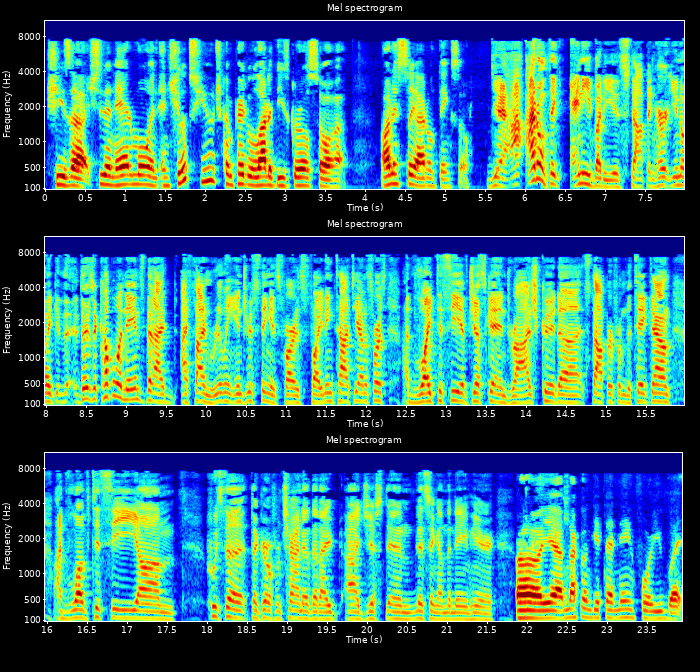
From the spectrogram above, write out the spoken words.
she's uh she's an animal and, and she looks huge compared to a lot of these girls. So uh, honestly, I don't think so. Yeah, I, I don't think anybody is stopping her. You know, like th- there's a couple of names that I I find really interesting as far as fighting Tatiana Suarez. I'd like to see if Jessica Andrade could uh, stop her from the takedown. I'd love to see um who's the the girl from China that I I just am missing on the name here. Uh, yeah, I'm not gonna get that name for you, but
